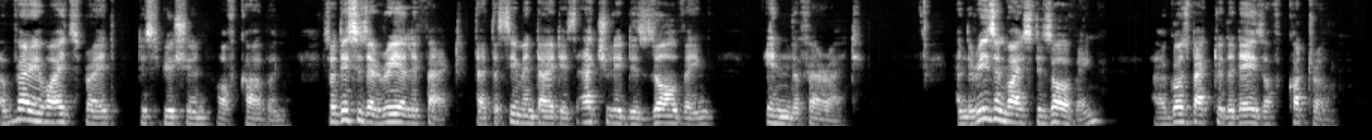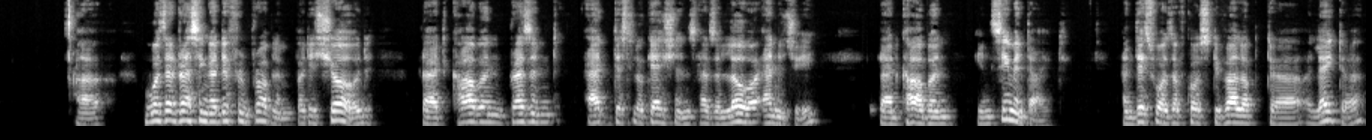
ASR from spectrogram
a very widespread distribution of carbon. So this is a real effect that the cementite is actually dissolving in the ferrite. And the reason why it's dissolving uh, goes back to the days of Cottrell, uh, was addressing a different problem, but he showed that carbon present at dislocations has a lower energy than carbon in cementite. And this was, of course, developed uh, later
